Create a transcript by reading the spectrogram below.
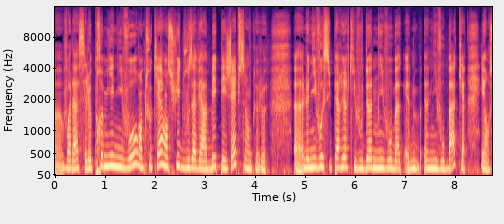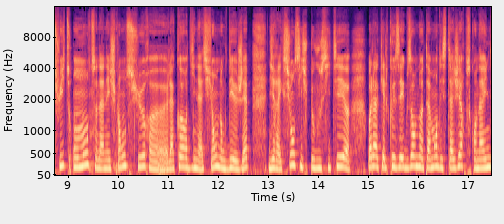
euh, voilà, c'est le premier niveau en tout cas. Ensuite, vous avez un BPGEPS, donc le euh, le niveau supérieur qui vous donne niveau bac, niveau bac. Et ensuite, on monte d'un échelon sur la coordination, donc DEGEP, direction. Si je peux vous citer, voilà quelques exemples, notamment des stagiaires parce qu'on a une,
